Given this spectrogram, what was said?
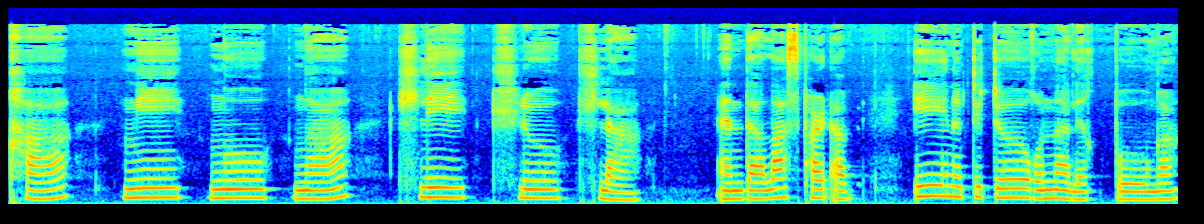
qa, ngi, ngu, nga, hli, hlu, hla. And the last part of inutitu runaliqpunga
